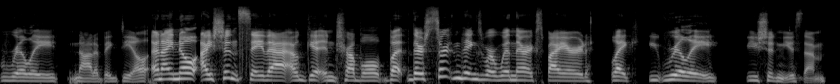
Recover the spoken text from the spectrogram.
really not a big deal. And I know I shouldn't say that, I'll get in trouble, but there's certain things where when they're expired, like you really you shouldn't use them.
